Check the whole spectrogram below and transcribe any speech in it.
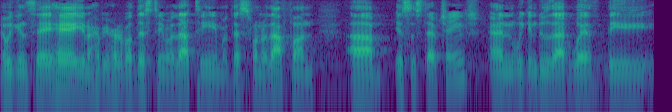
and we can say, hey, you know, have you heard about this team or that team or this fund or that fund? Um, it's a step change, and we can do that with the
